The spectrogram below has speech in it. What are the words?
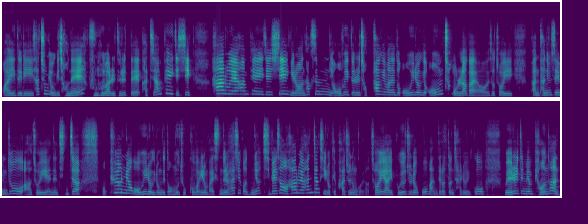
아이들이 사춘기 오기 전에 부모 말을 들을 때 같이 한 페이지씩 하루에 한 페이지씩 이런 학습 어휘들을 접하기만 해도 어휘력이 엄청 올라가요. 그래서 저희 반 담임쌤도 "아 저희 애는 진짜 어 표현력, 어휘력 이런 게 너무 좋고." 막 이런 말씀들을 하시거든요. 집에서 하루에 한 장씩 이렇게 봐 주는 거예요. 저희 아이 보여주려고 만들었던 자료이고 뭐 예를 들면 변환,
